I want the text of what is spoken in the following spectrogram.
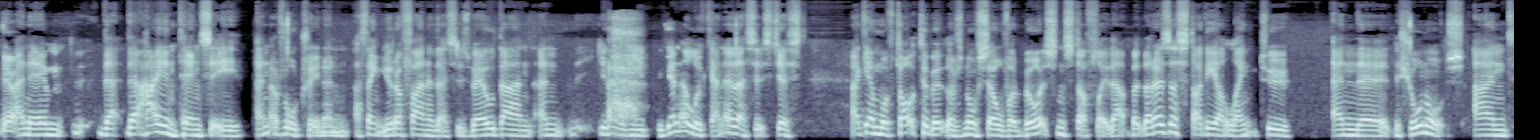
Yeah. And um, that that high intensity interval training, I think you're a fan of this as well, Dan. And you know, when you begin to look into this, it's just again we've talked about there's no silver bullets and stuff like that, but there is a study I'll link to in the the show notes, and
